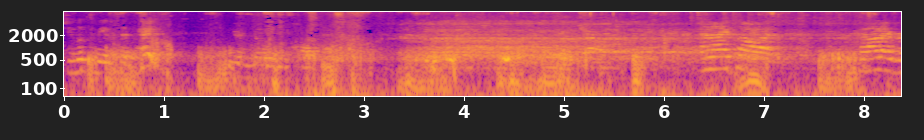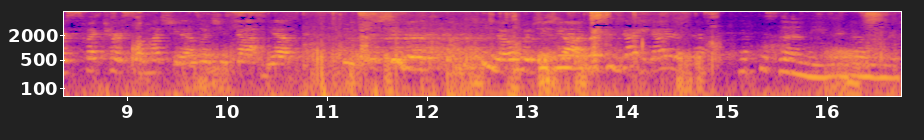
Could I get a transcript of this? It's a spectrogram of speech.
"She looked at me and said, Hey, your nose is hot." And I thought, God, I respect her so much. She knows what she's got. yeah. She knows what she's got. What does that mean? I don't understand.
